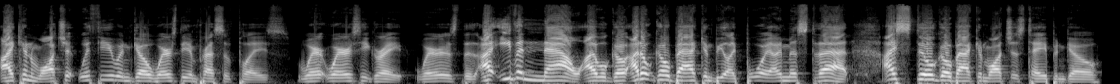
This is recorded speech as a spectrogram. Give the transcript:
I can watch it with you and go, "Where's the impressive plays? Where where is he great? Where is the?" I even now I will go. I don't go back and be like, "Boy, I missed that." I still go back and watch his tape and go,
